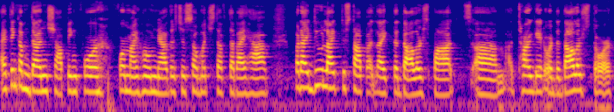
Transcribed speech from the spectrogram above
I think I'm done shopping for for my home now. There's just so much stuff that I have, but I do like to stop at like the dollar spots, um, Target or the dollar store,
